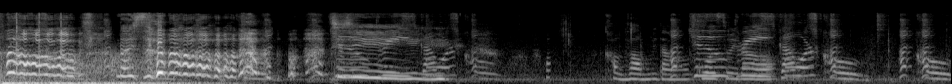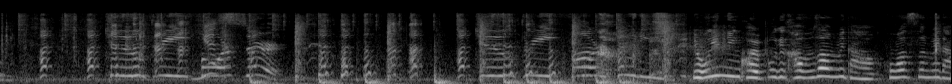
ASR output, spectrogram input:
나이스 지지 감사합니다 고맙습니다. 영희님 걸프기 감사합니다 고맙습니다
